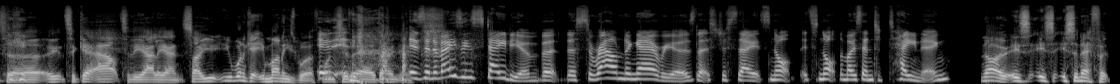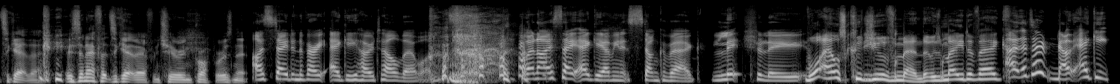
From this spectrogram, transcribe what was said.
to uh, to get out to the Allianz. So you, you want to get your money's worth It- once you're there, don't you? It's an amazing stadium, but the surrounding areas, let's just say, it's not it's not the most entertaining. No, it's it's it's an effort to get there. It's an effort to get there from Turin proper, isn't it? I stayed in a very eggy hotel there once. when I say eggy, I mean it stunk of egg. Literally. What else could you have meant that was made of egg? I, I don't know. Eggy,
